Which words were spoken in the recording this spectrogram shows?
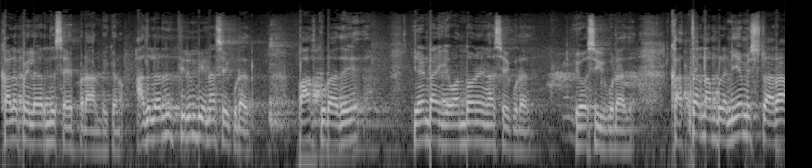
கலப்பையிலேருந்து செயற்பட ஆரம்பிக்கணும். அதுலேருந்து திரும்பி என்ன செய்யக்கூடாது? பார்க்கக்கூடாது. ஏன்டா இங்கே வந்தோன்னு என்ன செய்யக்கூடாது? யோசிக்கக்கூடாது. கத்தர் நம்மளை நியமிச்சிட்டாரா?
